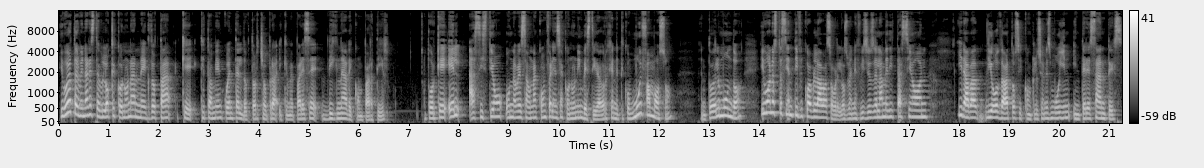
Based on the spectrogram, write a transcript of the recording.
Y voy a terminar este bloque con una anécdota que, también cuenta el doctor Chopra y que me parece digna de compartir, porque él asistió una vez a una conferencia con un investigador genético muy famoso en todo el mundo, y bueno, este científico hablaba sobre los beneficios de la meditación y daba, dio datos y conclusiones muy interesantes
